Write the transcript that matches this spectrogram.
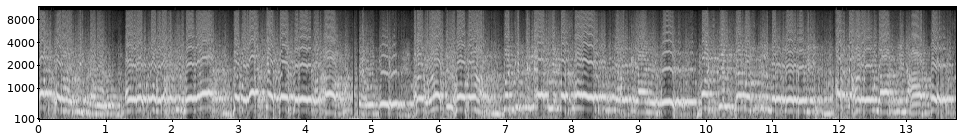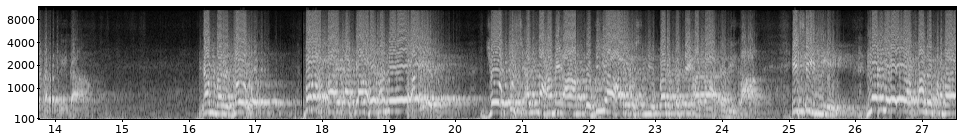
رب کو راضی کرو اور رب کو راضی ہوگا جب رب کے فیصلے پر آپ خوش رہو گے رب راضی ہوگا تو جتنے بھی مسائل دنیا کے آئیں گے مشکل سے مشکل مسئلے میں بھی اللہ رب العالمین آپ کو خوش رکھے گا نمبر دو بڑا فائدہ کیا ہوگا میرے بھائی جو کچھ اللہ نے آپ کو دیا ہے، اس میں برکتیں عطا کرے گا۔ اسی لیے نبی علیہ نے فرمایا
